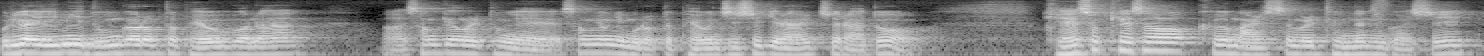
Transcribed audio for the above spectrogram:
우리가 이미 누군가로부터 배우거나 어, 성경을 통해 성령님으로부터 배운 지식이라 할지라도 계속해서 그 말씀을 듣는 것이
